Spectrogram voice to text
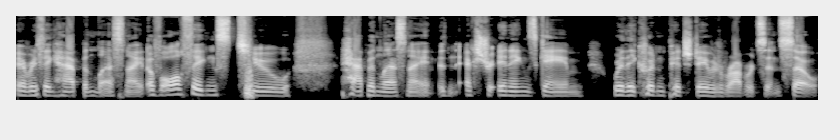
everything happened last night. Of all things to happen last night an extra innings game where they couldn't pitch david robertson. So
